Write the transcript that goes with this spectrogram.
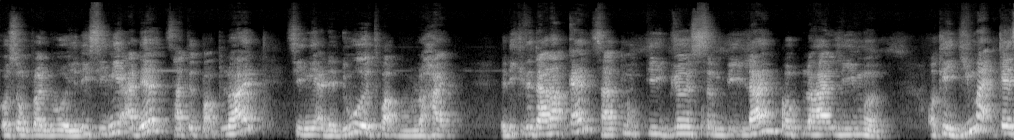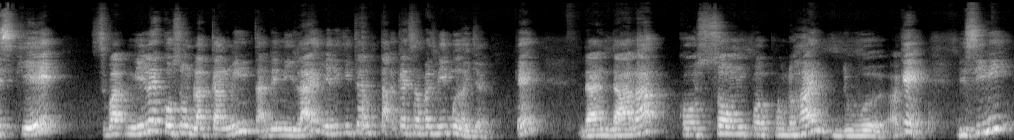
0.2. Jadi sini ada 1 tempat puluhan, sini ada 2 tempat puluhan. Jadi kita darabkan 139.5. Okey, jimatkan sikit sebab nilai kosong belakang ni tak ada nilai jadi kita letakkan sampai 5 aja. Okey? Dan darab 0.2. Okey. Di sini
